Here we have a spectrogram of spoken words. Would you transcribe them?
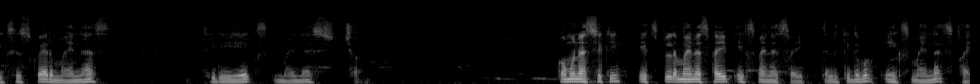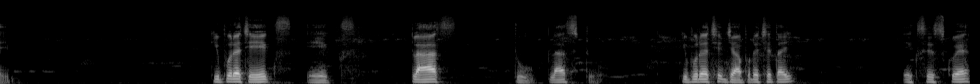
x square minus three x minus ছয়। কমন আসছে কি? X minus five x minus five তাহলে কী দেবো? এক্স মাইনাস ফাইভ কী পরে আছে? X x plus two plus two কী পরে আছে? যা পড়েছে তাই। X square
